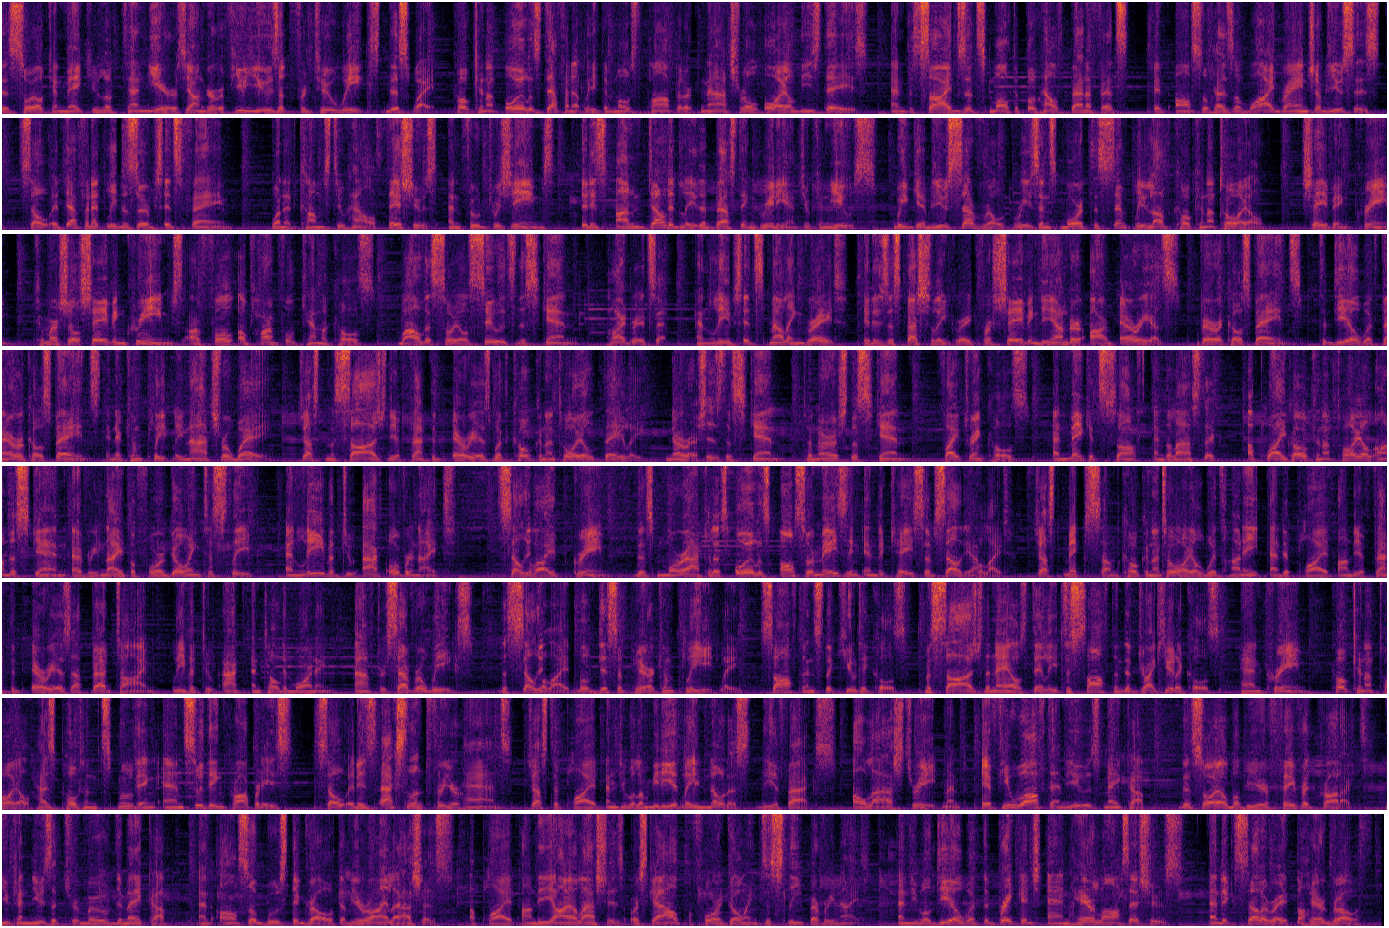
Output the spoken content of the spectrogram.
This oil can make you look 10 years younger if you use it for 2 weeks this way. Coconut oil is definitely the most popular natural oil these days, and besides its multiple health benefits, it also has a wide range of uses, so it definitely deserves its fame. When it comes to health issues and food regimes, it is undoubtedly the best ingredient you can use. We give you several reasons more to simply love coconut oil. Shaving cream. Commercial shaving creams are full of harmful chemicals, while the oil soothes the skin, hydrates it, and leaves it smelling great. It is especially great for shaving the underarm areas, varicose veins. To deal with varicose veins in a completely natural way, just massage the affected areas with coconut oil daily. Nourishes the skin. To nourish the skin, fight wrinkles, and make it soft and elastic, apply coconut oil on the skin every night before going to sleep, and leave it to act overnight. Cellulite Cream This miraculous oil is also amazing in the case of cellulite. Just mix some coconut oil with honey and apply it on the affected areas at bedtime. Leave it to act until the morning. After several weeks, the cellulite will disappear completely. Softens the cuticles. Massage the nails daily to soften the dry cuticles. Hand cream. Coconut oil has potent smoothing and soothing properties, so it is excellent for your hands. Just apply it and you will immediately notice the effects. Eyelash treatment. If you often use makeup, this oil will be your favorite product. You can use it to remove the makeup, and also boost the growth of your eyelashes. Apply it on the eyelashes or scalp before going to sleep every night, and you will deal with the breakage and hair loss issues, and accelerate the hair growth.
